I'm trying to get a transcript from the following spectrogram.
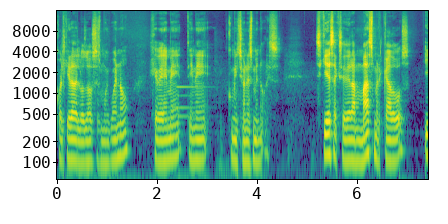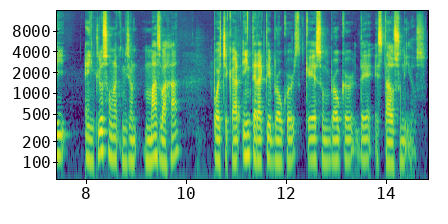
Cualquiera de los dos es muy bueno. GBM tiene comisiones menores. Si quieres acceder a más mercados y, e incluso a una comisión más baja, puedes checar Interactive Brokers, que es un broker de Estados Unidos.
